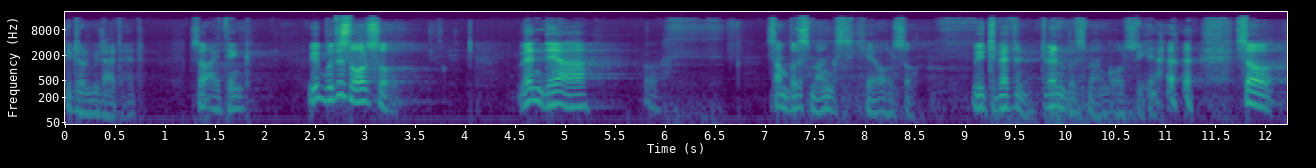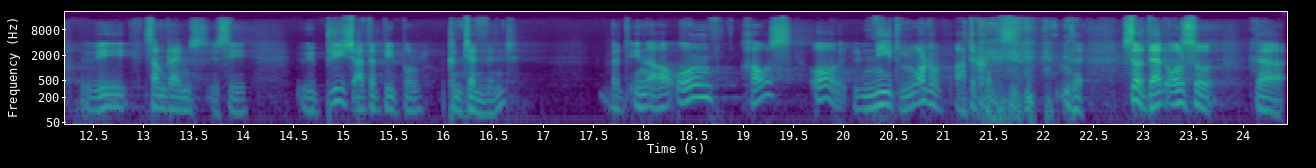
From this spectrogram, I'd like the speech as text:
He told me like that. So I think we Buddhists also, when there are uh, some Buddhist monks here also, we Tibetan, Tibetan Buddhist monk also here. so we sometimes, you see, we preach other people contentment. But in our own house oh need a lot of articles. So that also the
